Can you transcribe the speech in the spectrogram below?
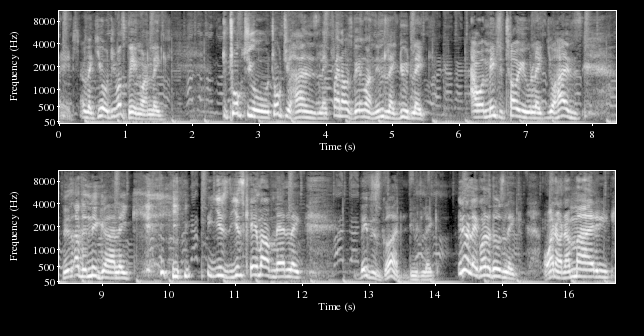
Right? I was like, yo, dude, what's going on? Like, to talk to your talk to your hands, like, find out what's going on. And he's like, dude, like, I was meant to tell you, like, your hands. This other nigga, like, he just he just came out, man. Like, babe is God, dude. Like, you know, like one of those, like, one on a marry,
